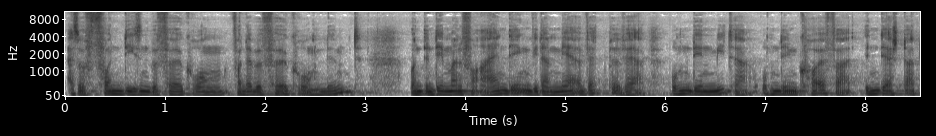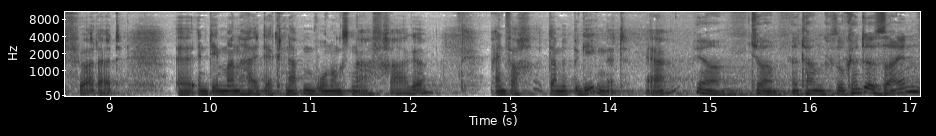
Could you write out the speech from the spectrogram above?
also von diesen Bevölkerung, von der Bevölkerung nimmt und indem man vor allen Dingen wieder mehr Wettbewerb um den Mieter, um den Käufer in der Stadt fördert, äh, indem man halt der knappen Wohnungsnachfrage einfach damit begegnet. Ja, ja tja, Herr Tank, so könnte es sein.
